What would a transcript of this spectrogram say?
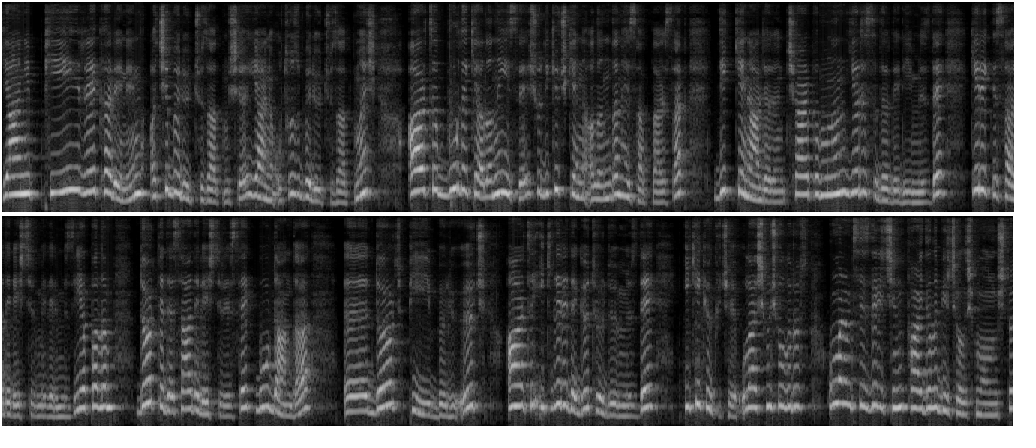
yani pi r karenin açı bölü 360'ı yani 30 bölü 360 Artı buradaki alanı ise şu dik üçgenin alanından hesaplarsak dik kenarların çarpımının yarısıdır dediğimizde gerekli sadeleştirmelerimizi yapalım. 4 ile de sadeleştirirsek buradan da 4 pi bölü 3 artı 2'leri de götürdüğümüzde 2 kök 3'e ulaşmış oluruz. Umarım sizler için faydalı bir çalışma olmuştur.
